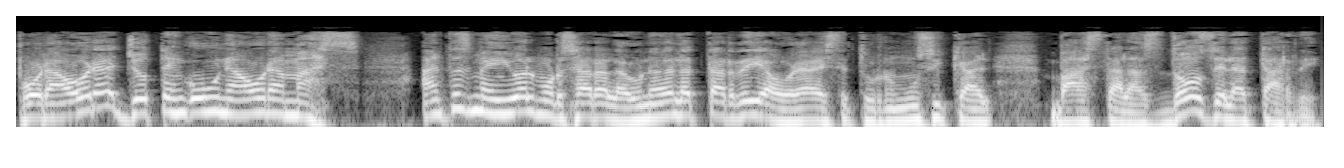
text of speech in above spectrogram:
Por ahora yo tengo una hora más. Antes me iba a almorzar a la una de la tarde y ahora este turno musical va hasta las dos de la tarde.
